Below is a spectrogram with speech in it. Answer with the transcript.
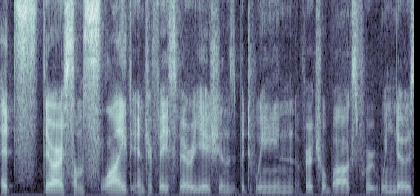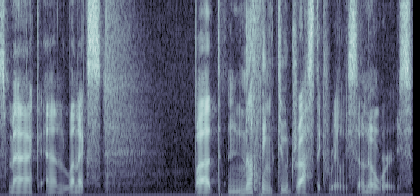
It's There are some slight interface variations between VirtualBox for Windows, Mac, and Linux, but nothing too drastic really, so no worries.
